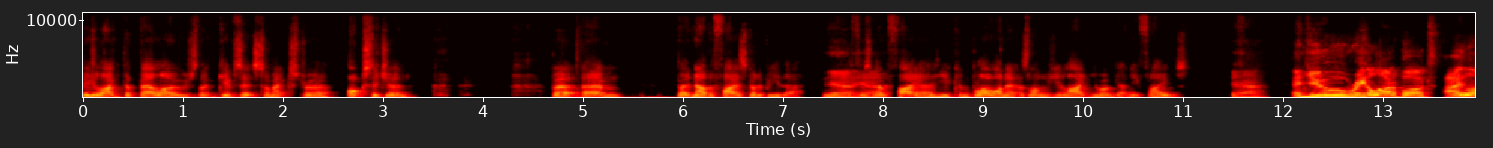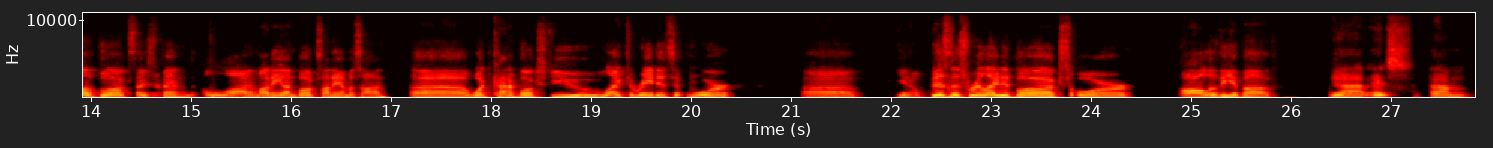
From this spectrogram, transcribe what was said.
be like the bellows that gives it some extra oxygen. but um, but no, the fire's got to be there. Yeah, if there's yeah. no fire, you can blow on it as long as you like. You won't get any flames. Yeah. And you read a lot of books. I love books. I spend a lot of money on books on Amazon. Uh, what kind of books do you like to read? Is it more, uh, you know, business related books or all of the above? Yeah, it's um,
